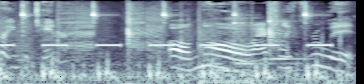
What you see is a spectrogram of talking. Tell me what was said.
Oh no, I actually threw it.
